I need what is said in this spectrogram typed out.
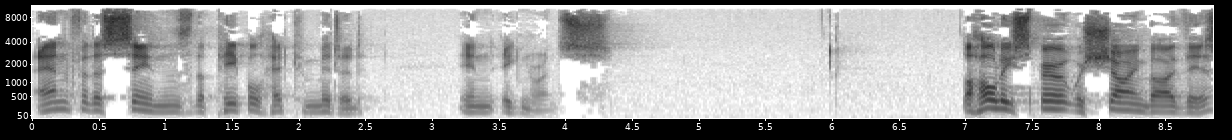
and for the sins the people had committed in ignorance. The Holy Spirit was showing by this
